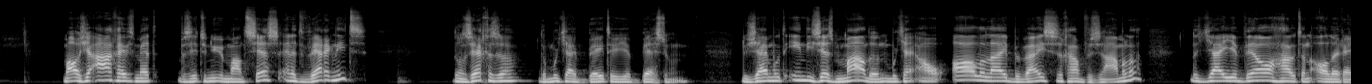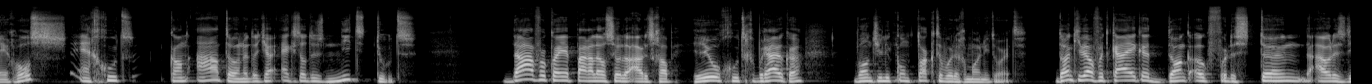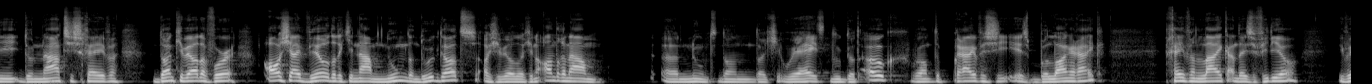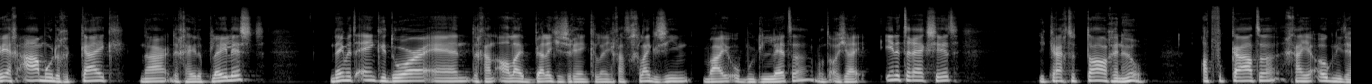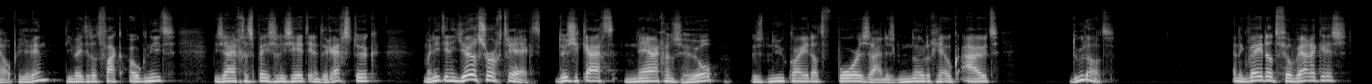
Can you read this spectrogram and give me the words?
Maar als je aangeeft met, we zitten nu in maand 6 en het werkt niet, dan zeggen ze, dan moet jij beter je best doen. Dus jij moet in die zes maanden, moet jij al allerlei bewijzen gaan verzamelen, dat jij je wel houdt aan alle regels en goed kan aantonen dat jouw ex dat dus niet doet. Daarvoor kan je parallel solo ouderschap heel goed gebruiken, want jullie contacten worden gemonitord. Dankjewel voor het kijken. Dank ook voor de steun, de ouders die donaties geven. Dankjewel daarvoor. Als jij wil dat ik je naam noem, dan doe ik dat. Als je wil dat je een andere naam uh, noemt dan dat je, hoe je heet, doe ik dat ook. Want de privacy is belangrijk. Geef een like aan deze video. Ik wil je echt aanmoedigen, kijk naar de gehele playlist. Neem het één keer door en er gaan allerlei belletjes rinkelen. Je gaat gelijk zien waar je op moet letten. Want als jij in het traject zit, je krijgt totaal geen hulp. Advocaten gaan je ook niet helpen hierin. Die weten dat vaak ook niet. Die zijn gespecialiseerd in het rechtstuk, maar niet in het jeugdzorgtraject. Dus je krijgt nergens hulp. Dus nu kan je dat voor zijn. Dus ik nodig je ook uit. Doe dat. En ik weet dat het veel werk is.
